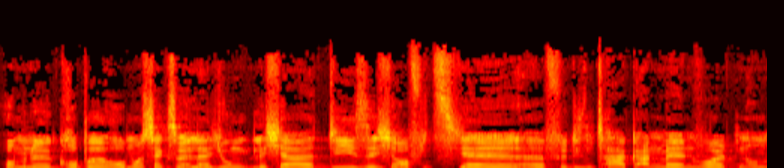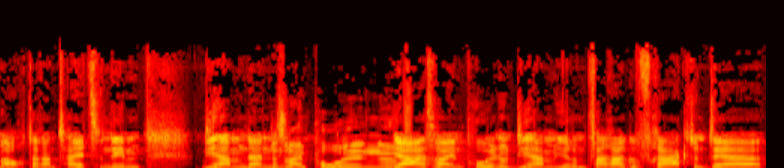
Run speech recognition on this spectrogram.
um eine Gruppe homosexueller Jugendlicher, die sich offiziell äh, für diesen Tag anmelden wollten, um auch daran teilzunehmen. Die haben dann Das war in Polen, ne? ja, es war in Polen und die haben ihren Pfarrer gefragt und der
